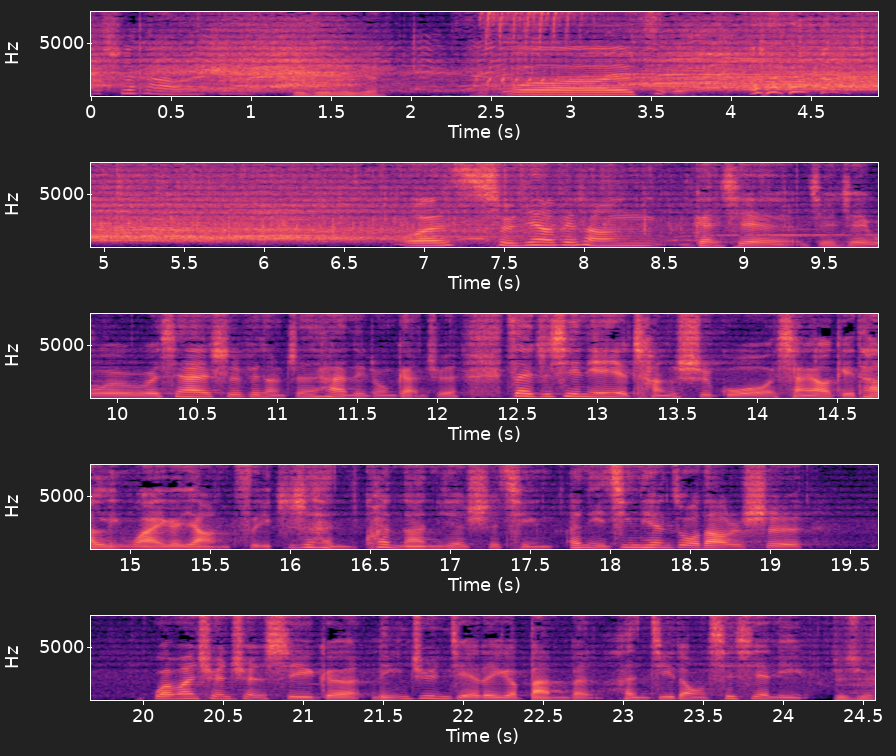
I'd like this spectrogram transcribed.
老师好。谢谢谢谢。我自，我首先要非常感谢 J J，我我现在是非常震撼的一种感觉，在这些年也尝试过想要给他另外一个样子，这是很困难的一件事情，而你今天做到的是。完完全全是一个林俊杰的一个版本，很激动，谢谢你。谢谢，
